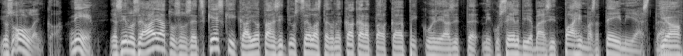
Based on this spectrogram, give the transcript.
jos ollenkaan. niin, Ja silloin se ajatus on se, että keski on jotain sit just sellaista, kun ne kakarat alkaa jo pikkuhiljaa sitten niin kuin selviämään siitä pahimmasta teiniästä Joo.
